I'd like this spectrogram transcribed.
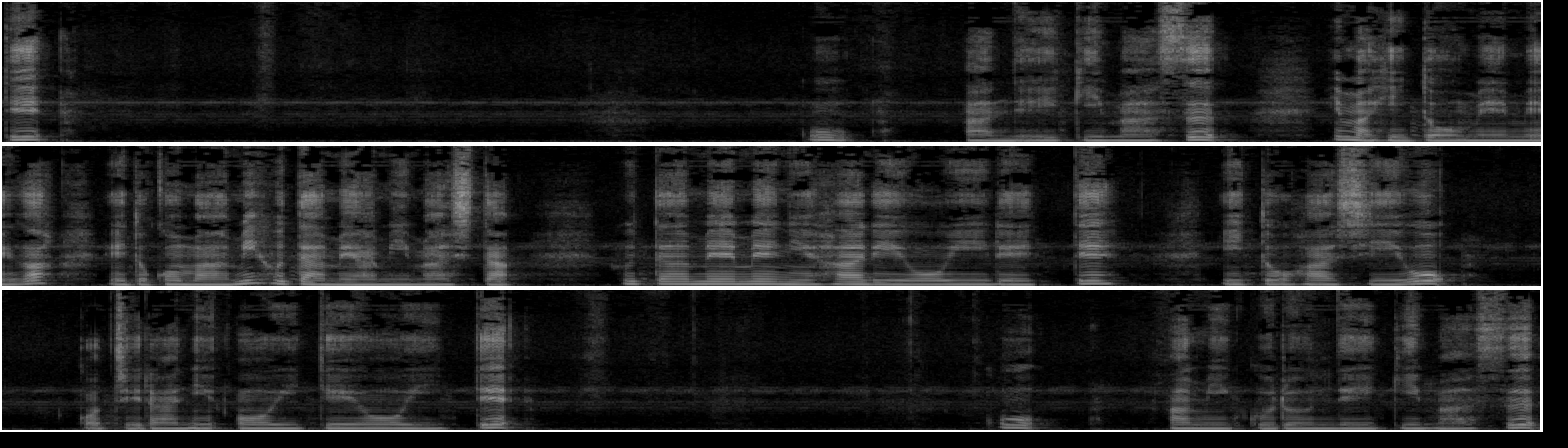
てこう編んでいきます。今1目目が、えーと、細編み2目編みました。2目目に針を入れて糸端をこちらに置いておいてこう編みくるんでいきます。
